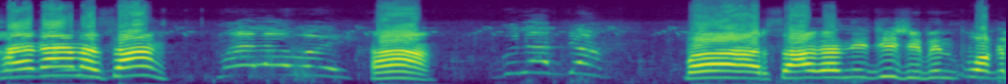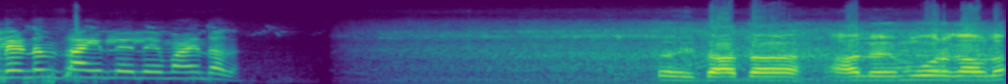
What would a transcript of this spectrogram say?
खाय काय ना सांग? हा. बर सागरने जी शिबीन पोकलेंड सांगितलेलं आहे माहिती तर इथं आता आलोय मोरगावला.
